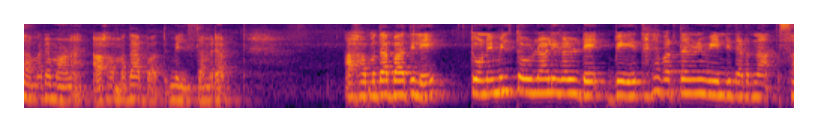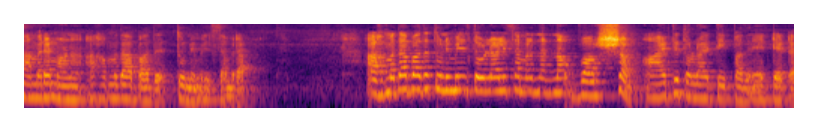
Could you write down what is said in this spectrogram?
സമരമാണ് അഹമ്മദാബാദ് മിൽ സമരം. അഹമ്മദാബാദിലെ തുണിമിൽ തൊഴിലാളികളുടെ വേതന വേണ്ടി നടന്ന സമരമാണ് അഹമ്മദാബാദ് തുണിമിൽ സമരം. അഹമ്മദാബാദ് തുണിമിൽ തൊഴിലാളി സമരം നടന്ന വർഷം ആയിരത്തി തൊള്ളായിരത്തി പതിനെട്ട്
